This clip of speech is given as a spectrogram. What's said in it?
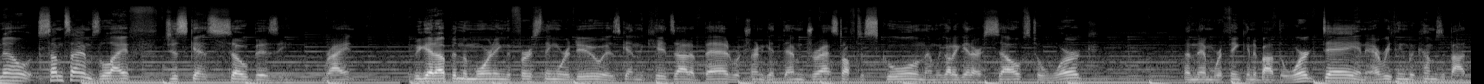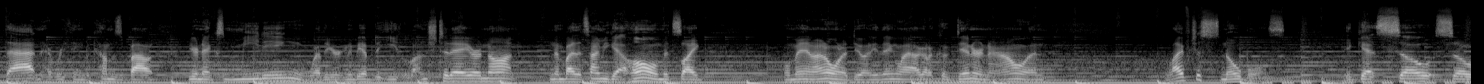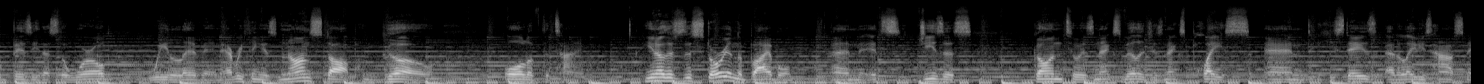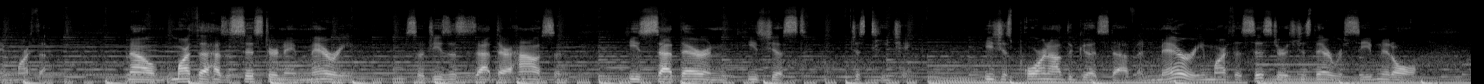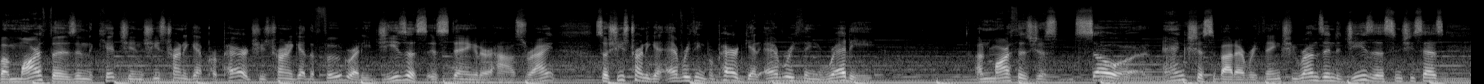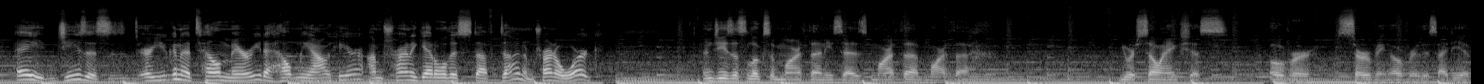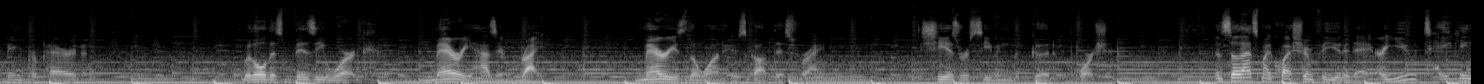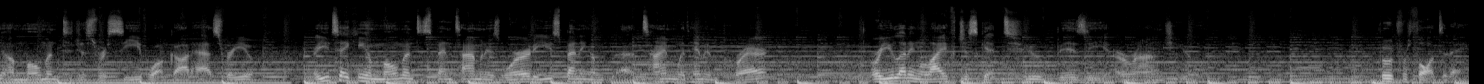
know, sometimes life just gets so busy, right? We get up in the morning, the first thing we do is getting the kids out of bed. We're trying to get them dressed off to school, and then we got to get ourselves to work. And then we're thinking about the work day, and everything becomes about that, and everything becomes about your next meeting, whether you're going to be able to eat lunch today or not. And then by the time you get home, it's like, well, man, I don't want to do anything. Like, I got to cook dinner now. And life just snowballs. It gets so, so busy. That's the world we live in. Everything is nonstop go all of the time. You know, there's this story in the Bible, and it's Jesus gone to his next village, his next place, and he stays at a lady's house named Martha. Now, Martha has a sister named Mary, so Jesus is at their house, and he's sat there and he's just, just teaching. He's just pouring out the good stuff. And Mary, Martha's sister, is just there receiving it all. But Martha is in the kitchen. She's trying to get prepared. She's trying to get the food ready. Jesus is staying at her house, right? So she's trying to get everything prepared, get everything ready. And Martha's just so anxious about everything. She runs into Jesus and she says, Hey, Jesus, are you going to tell Mary to help me out here? I'm trying to get all this stuff done. I'm trying to work. And Jesus looks at Martha and he says, Martha, Martha, you are so anxious over serving, over this idea of being prepared. And with all this busy work, Mary has it right. Mary's the one who's got this right. She is receiving the good portion. And so that's my question for you today. Are you taking a moment to just receive what God has for you? Are you taking a moment to spend time in His Word? Are you spending a, a time with Him in prayer? Or are you letting life just get too busy around you? Food for thought today.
